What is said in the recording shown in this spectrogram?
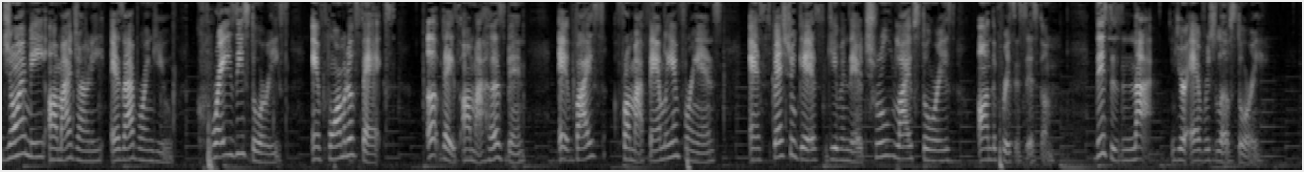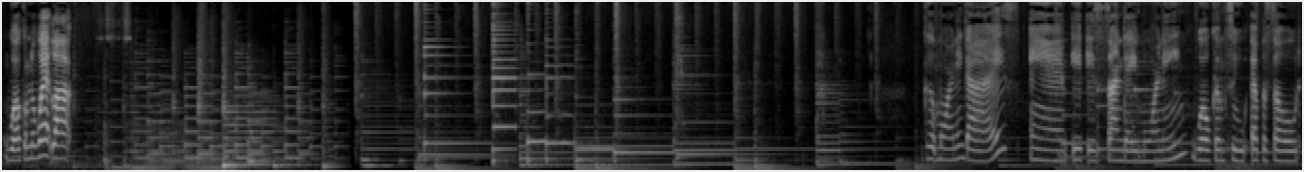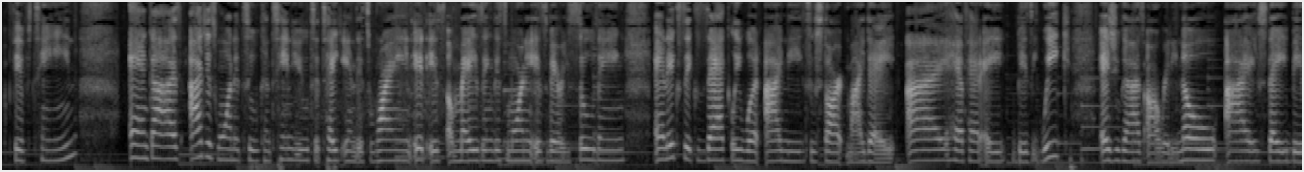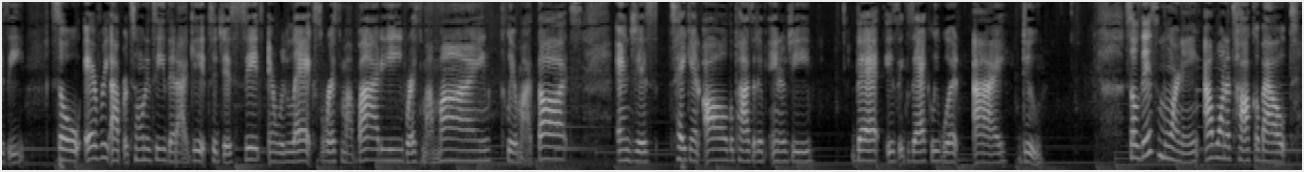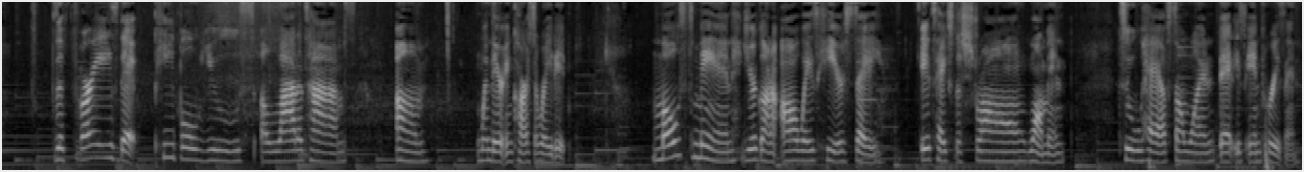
Join me on my journey as I bring you crazy stories, informative facts, updates on my husband, advice from my family and friends, and special guests giving their true life stories on the prison system. This is not your average love story. Welcome to Wedlock. Good morning, guys. And it is Sunday morning. Welcome to episode 15. And guys, I just wanted to continue to take in this rain. It is amazing this morning. It's very soothing. And it's exactly what I need to start my day. I have had a busy week. As you guys already know, I stay busy. So every opportunity that I get to just sit and relax, rest my body, rest my mind, clear my thoughts, and just take in all the positive energy, that is exactly what I do. So this morning, I want to talk about the phrase that people use a lot of times um, when they're incarcerated most men you're gonna always hear say it takes a strong woman to have someone that is in prison.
